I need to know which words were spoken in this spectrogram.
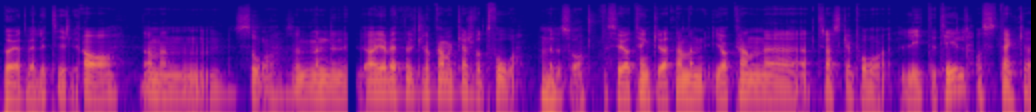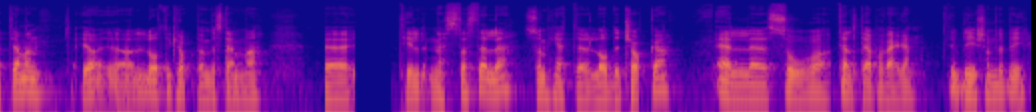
börjat väldigt tidigt. Ja, ja men så. Men ja, jag vet inte, klockan kanske var två mm. eller så. Så jag tänker att nej, men, jag kan uh, traska på lite till. Och så tänker jag att ja, men, jag, jag låter kroppen bestämma. Uh, till nästa ställe som heter Loddechoka. Eller så tältar jag på vägen. Det blir som det blir.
